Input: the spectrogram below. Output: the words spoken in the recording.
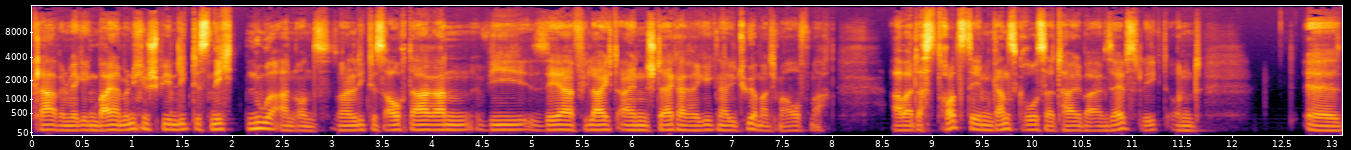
klar, wenn wir gegen Bayern München spielen, liegt es nicht nur an uns, sondern liegt es auch daran, wie sehr vielleicht ein stärkerer Gegner die Tür manchmal aufmacht aber dass trotzdem ein ganz großer Teil bei einem selbst liegt und äh,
